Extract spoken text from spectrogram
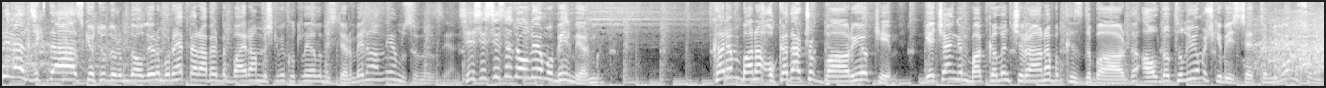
Birazcık daha az kötü durumda oluyorum. Bunu hep beraber bir bayrammış gibi kutlayalım istiyorum. Beni anlıyor musunuz? Yani? Siz, sizde de oluyor mu bilmiyorum. Karım bana o kadar çok bağırıyor ki. Geçen gün bakkalın çırağına kızdı bağırdı. Aldatılıyormuş gibi hissettim biliyor musunuz?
